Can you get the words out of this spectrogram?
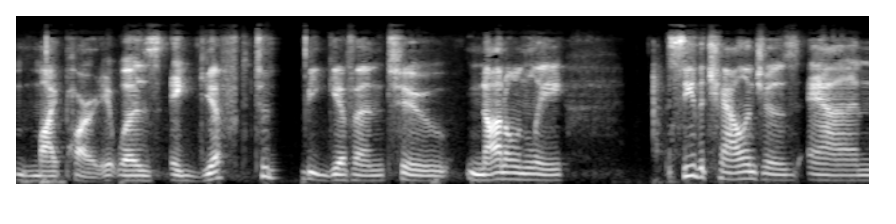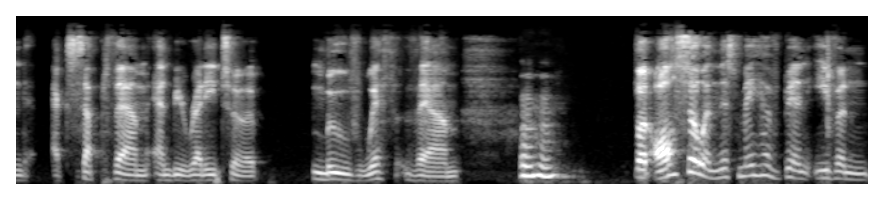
my part. It was a gift to be given to not only see the challenges and accept them and be ready to move with them. Mm-hmm. But also, and this may have been even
